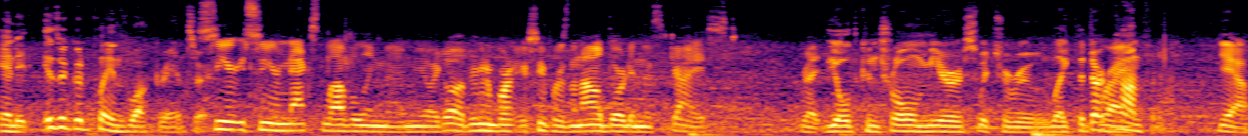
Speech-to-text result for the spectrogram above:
and it is a good planeswalker answer. So you're so you're next leveling them. You're like, oh, if you're gonna board your sweepers, then I'll board in this Geist. Right, the old control mirror switcheroo, like the Dark Right. Confidant. Yeah.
